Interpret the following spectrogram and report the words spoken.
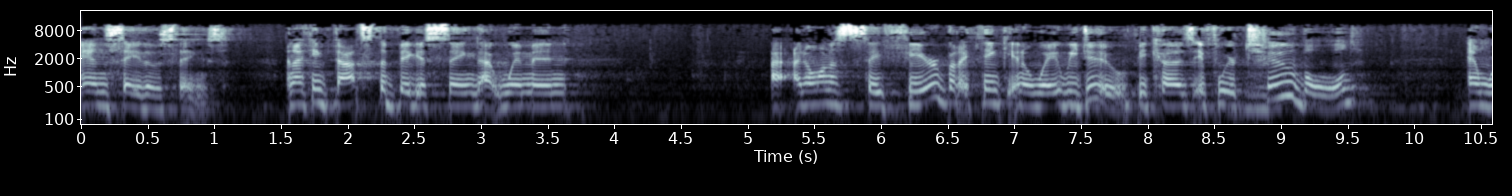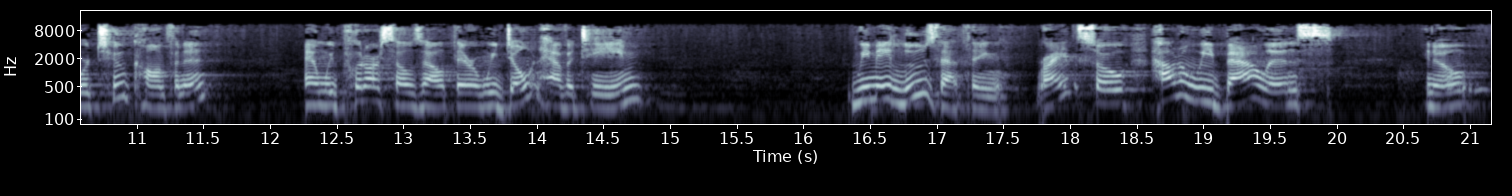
and say those things. And I think that's the biggest thing that women. I don't want to say fear, but I think in a way we do because if we're too bold and we're too confident and we put ourselves out there and we don't have a team, we may lose that thing, right? So how do we balance you know,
